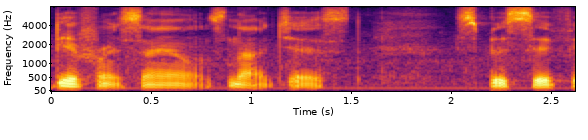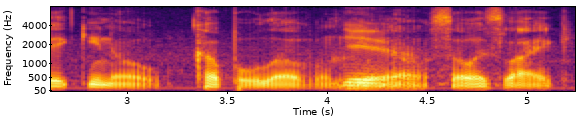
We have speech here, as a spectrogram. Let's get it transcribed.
different sounds, not just specific. You know, couple of them. You Yeah. know, so it's like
